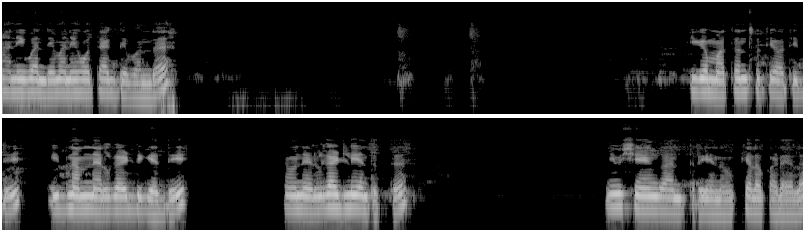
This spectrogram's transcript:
ಮನೆಗೆ ಬಂದೆ, ಮನೆಗೆ ಹೊತ್ತಾಗದೆ ಬಂದೆ. ಈಗ ಮತ್ತೊಂದು ಸತಿ ಹೊತ್ತಿದ್ದೆ ಇದು ನಮ್ಮ ನೆಲಗಡ್ಲಿ ಗೆದ್ದಿ. ನಾವು ನೆಲಗಡ್ಲಿ ಅಂತತ್ತೆ. ನೀವು ಶೇಂಗಾ ಅಂತ್ರಿ ಏನು ಕೆಲವು ಕಡೆ ಎಲ್ಲ.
